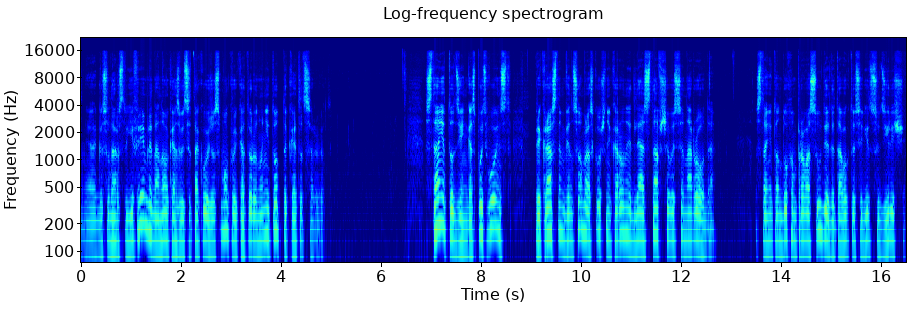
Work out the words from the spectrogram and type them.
э, государства Ефремлина, оно оказывается такой же смоквой, которую, ну, не тот, так этот сорвет. Станет тот день Господь воинств прекрасным венцом роскошной короны для оставшегося народа. Станет он духом правосудия для того, кто сидит в судилище.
